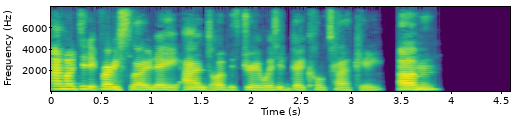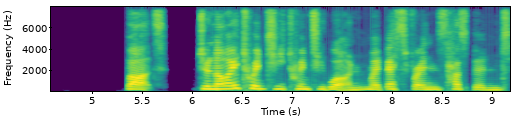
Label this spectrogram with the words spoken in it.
And I did it very slowly and I withdrew. I didn't go cold turkey. Um, but July 2021, my best friend's husband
